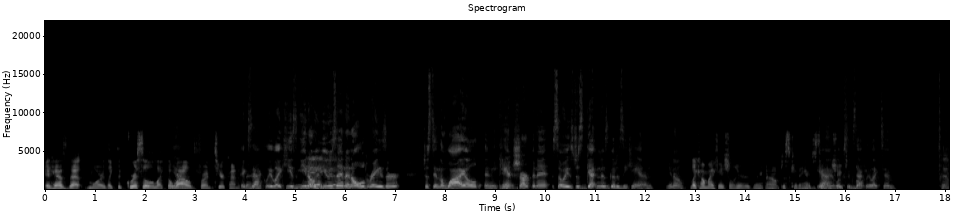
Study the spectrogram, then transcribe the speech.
It has that more like the gristle, like the Yeah. wild frontier kind of thing. Exactly. Like he's, you know, Yeah, yeah. using an old razor just in the wild and he can't Yeah. sharpen it, so he's just getting as good as he can, you know? Like how my facial hair is right now. Just kidding. I just Yeah, haven't it looks exactly like Tim. Tim,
